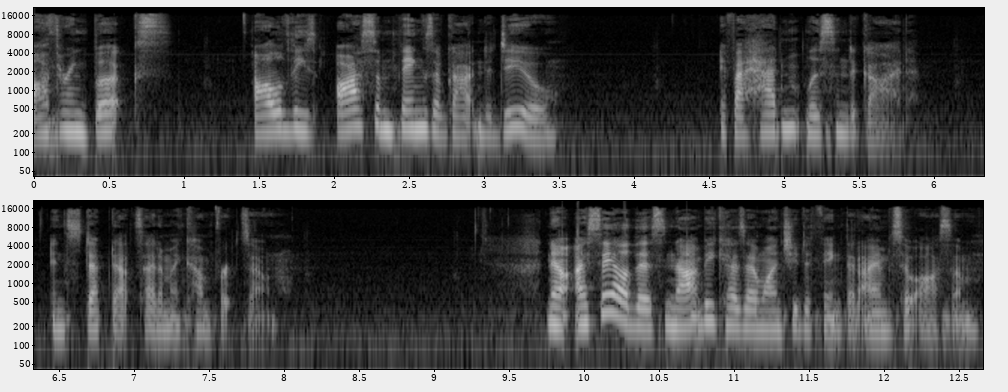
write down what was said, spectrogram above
authoring books. All of these awesome things I've gotten to do if I hadn't listened to God and stepped outside of my comfort zone. Now, I say all this not because I want you to think that I am so awesome.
